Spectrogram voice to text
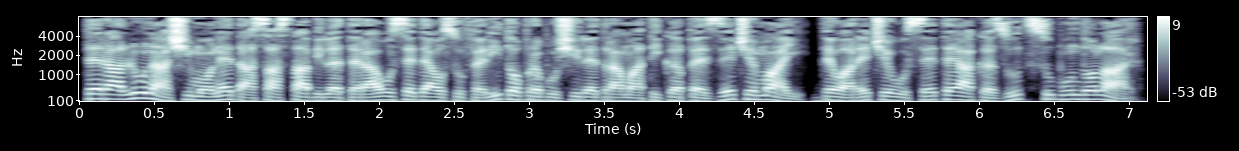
Terra Luna și moneda sa stabilă Terra USD au suferit o prăbușire dramatică pe 10 mai, deoarece UST a căzut sub un dolar.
